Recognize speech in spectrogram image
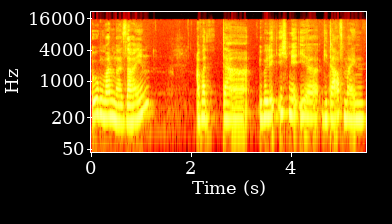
irgendwann mal sein. Aber da überlege ich mir eher, wie darf mein,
